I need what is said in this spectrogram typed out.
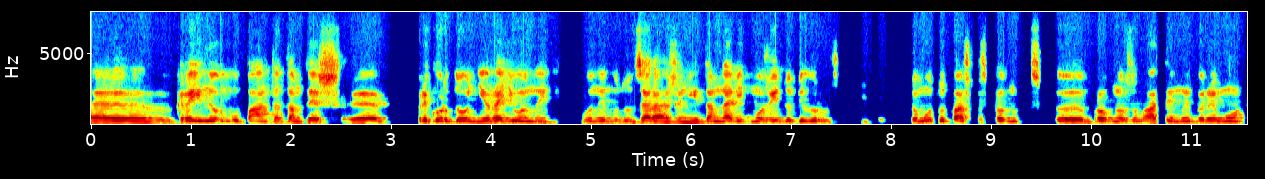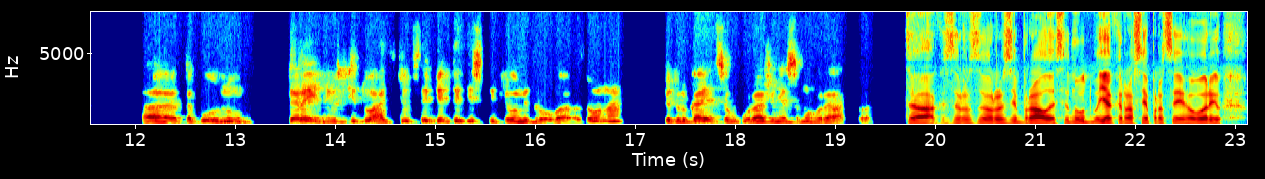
е, країни окупанта, там теж е, прикордонні райони, вони будуть заражені. Там навіть може і до Білорусі. дітей. Тому тут важко спрогнозувати. е. Ми беремо е, таку ну середню ситуацію. Це 50-кілометрова зона, що торкається ураження самого реактора. Так, розібралися. Ну, якраз я про це і говорив.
